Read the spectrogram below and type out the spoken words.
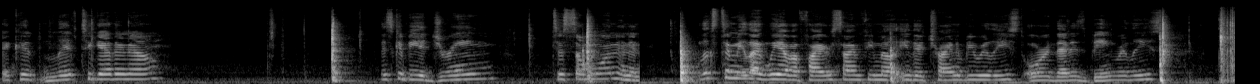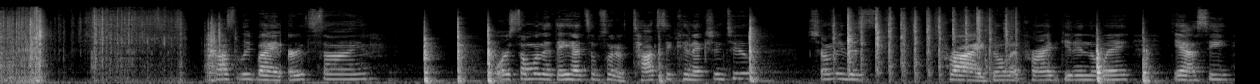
They could live together now. This could be a dream to someone and it Looks to me like we have a fire sign female either trying to be released or that is being released. Possibly by an earth sign or someone that they had some sort of toxic connection to. Show me this pride. Don't let pride get in the way. Yeah, see,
